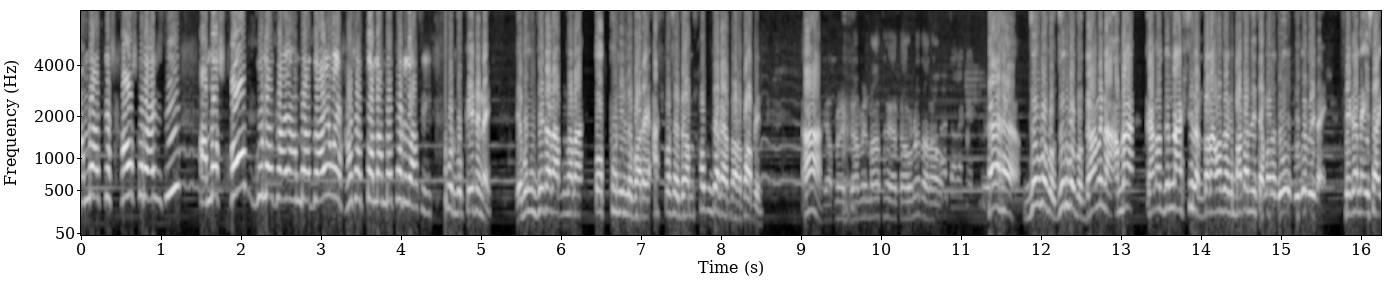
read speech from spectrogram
আমরা আজকে সাহস করে আসছি, আমরা সবগুলা যাই, আমরা যাই, ওই হাসার তলে আমরা পড়ে যাচ্ছি কেটে নাই। এবং যেটার আপনারা তথ্য নিলে পারে, আশপাশের গ্রাম সব জায়গায় আপনারা পাবেন। হ্যাঁ। আপনার গ্রামে না থাকার কারণে তারা হ্যাঁ হ্যাঁ জোর পাবো জোর পাবো গ্রামে না আমরা কাটার জন্য আসছিলাম তারা আমাদেরকে বাধা দিচ্ছে আমাদের ঢুকে নাই। সেখানে এসআই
